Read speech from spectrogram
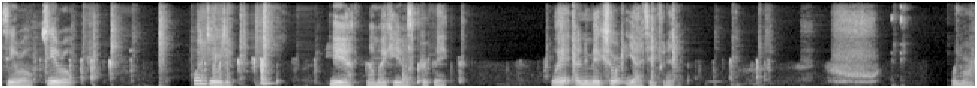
zero zero one zero zero. Yeah, now my cave is perfect. Wait, and make sure. Yeah, it's infinite. One more.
